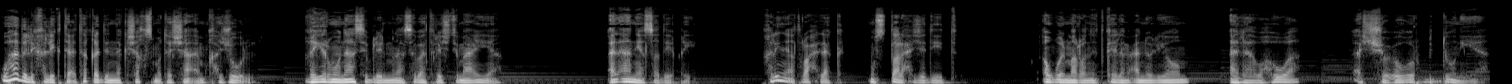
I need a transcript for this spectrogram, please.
وهذا اللي يخليك تعتقد أنك شخص متشائم خجول غير مناسب للمناسبات الاجتماعية. الآن يا صديقي خليني أطرح لك مصطلح جديد. أول مرة نتكلم عنه اليوم ألا وهو الشعور بالدونية.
